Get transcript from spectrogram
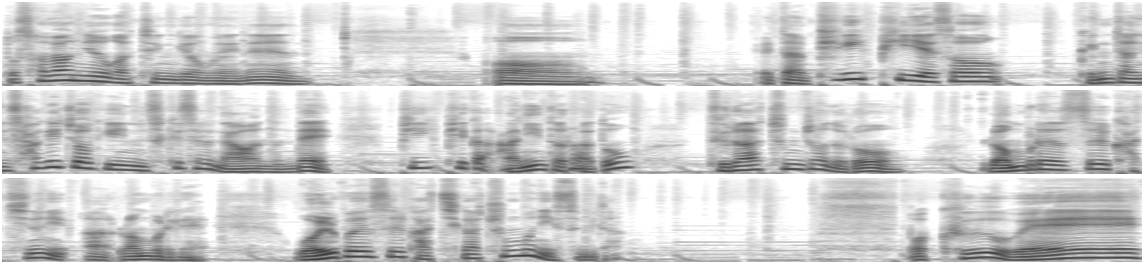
또 사막여우 같은 경우에는 어. 일단 PVP에서 굉장히 사기적인 스킬셋이 나왔는데 PVP가 아니더라도 드라 충전으로 럼블에서 쓸 가치는 아 럼블이래. 월브에 쓸 가치가 충분히 있습니다. 뭐 그 외에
